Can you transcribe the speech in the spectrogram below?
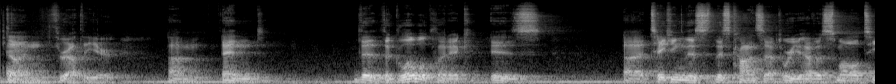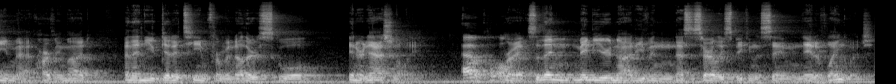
done throughout the year, um, and the the global clinic is uh, taking this this concept where you have a small team at Harvey Mudd, and then you get a team from another school internationally. Oh, cool. Right. So then maybe you're not even necessarily speaking the same native language.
